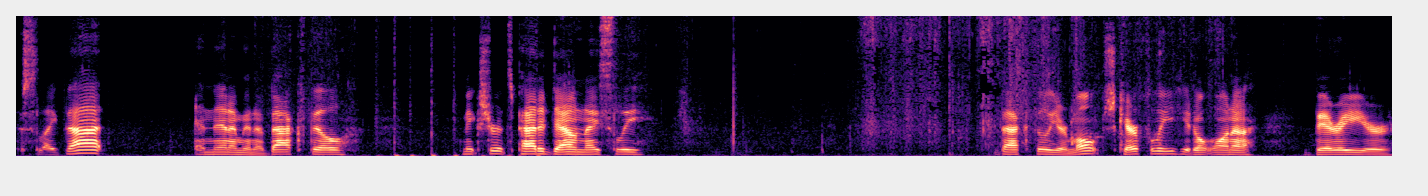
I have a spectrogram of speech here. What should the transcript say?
Just like that. And then I'm to backfill. Make sure it's patted down nicely. Backfill your mulch carefully. You don't want to bury your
